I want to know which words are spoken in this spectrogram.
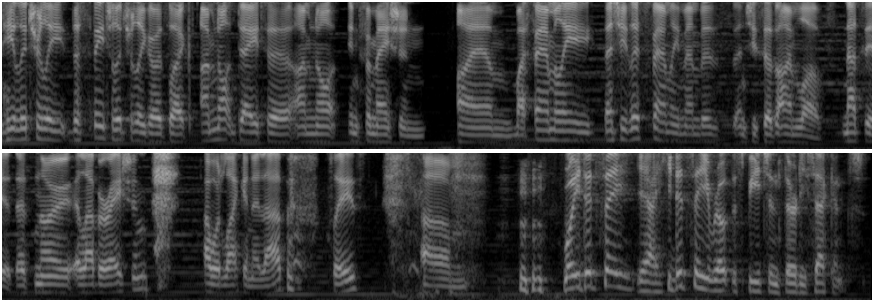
he literally, the speech literally goes like, I'm not data, I'm not information, I am my family. Then she lists family members and she says, I'm love. And that's it. There's no elaboration. I would like an elab, please. Um, Well, he did say, yeah, he did say he wrote the speech in 30 seconds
